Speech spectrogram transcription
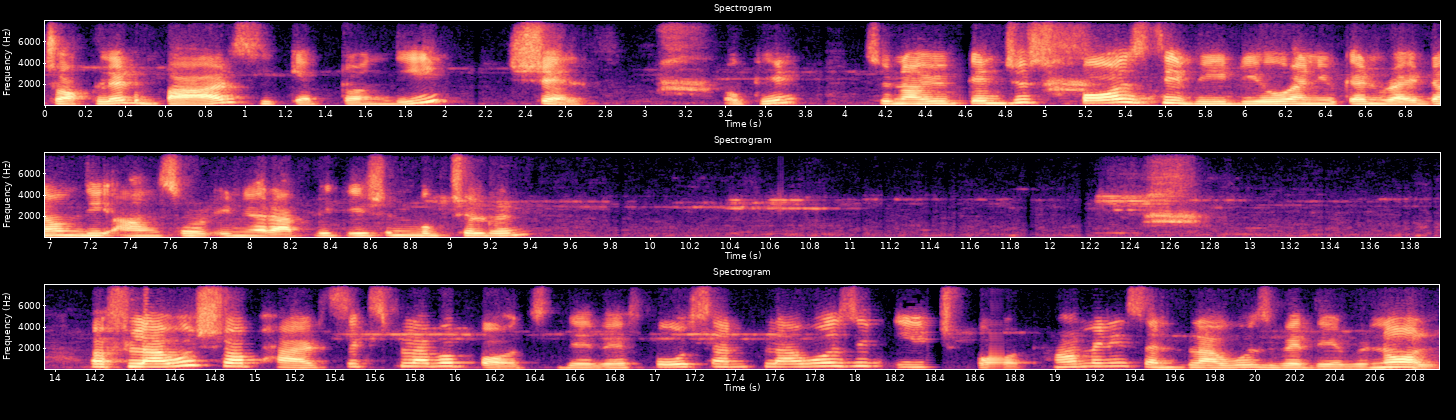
chocolate bars he kept on the shelf. Okay. So now you can just pause the video and you can write down the answer in your application book, children. A flower shop had six flower pots. There were four sunflowers in each pot. How many sunflowers were there in all?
